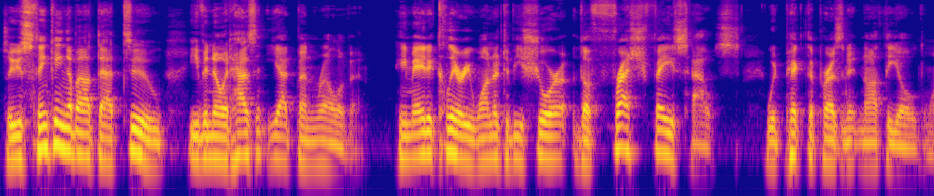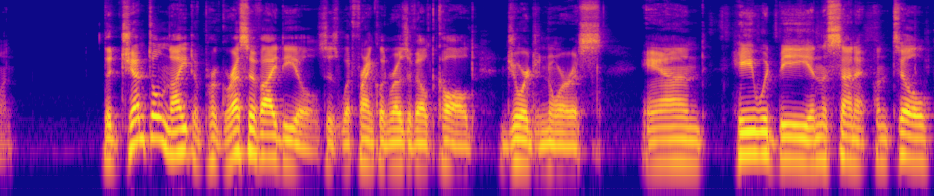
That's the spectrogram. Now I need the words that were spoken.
So he was thinking about that too, even though it hasn't yet been relevant. He made it clear he wanted to be sure the fresh face house would pick the president, not the old one. The gentle knight of progressive ideals is what Franklin Roosevelt called George Norris, and he would be in the Senate until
